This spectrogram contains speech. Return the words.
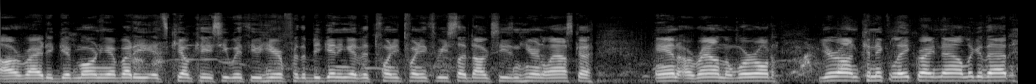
Alrighty, good morning, everybody. It's Cale Casey with you here for the beginning of the 2023 sled dog season here in Alaska and around the world. You're on Knik Lake right now. Look at that.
